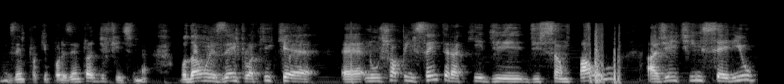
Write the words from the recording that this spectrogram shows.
um exemplo aqui, por exemplo, é difícil, né? Vou dar um exemplo aqui que é é, num shopping center aqui de, de São Paulo, a gente inseriu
